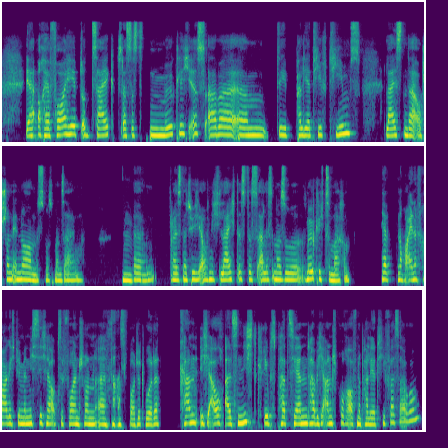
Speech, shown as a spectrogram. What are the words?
ja auch hervorhebt und zeigt, dass es möglich ist, aber ähm, die Palliativteams leisten da auch schon enormes, muss man sagen. Hm. Ähm, weil es natürlich auch nicht leicht ist, das alles immer so möglich zu machen. Ich habe noch eine Frage, ich bin mir nicht sicher, ob sie vorhin schon äh, beantwortet wurde. Kann ich auch als Nicht-Krebspatient, habe ich Anspruch auf eine Palliativversorgung?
